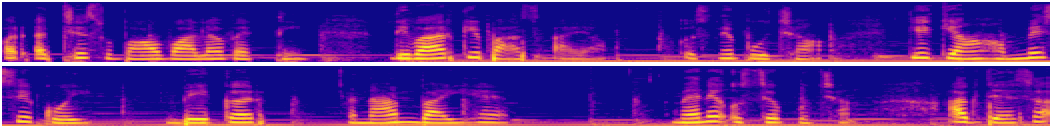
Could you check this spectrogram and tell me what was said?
और अच्छे स्वभाव वाला व्यक्ति दीवार के पास आया। उसने पूछा कि क्या हम में से कोई बेकर नान बाई है? मैंने उससे पूछा अब जैसा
